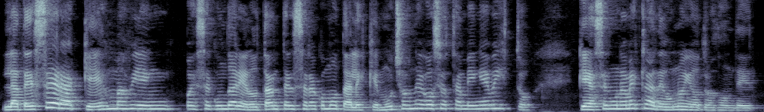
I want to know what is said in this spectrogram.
La tercera, que es más bien pues, secundaria, no tan tercera como tal, es que muchos negocios también he visto que hacen una mezcla de uno y otro, donde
